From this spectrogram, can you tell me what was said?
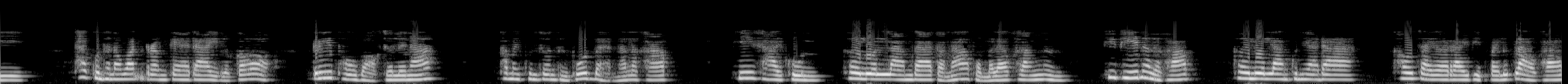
ดีๆ ถ้าคุณธนวัฒน์รังแกดาอีกแล้วก็ รีบโทรบอกชนเลยนะทำไมคุณชนถึงพูดแบบนั้นล่ะครับ พี่ชายคุณเคยลวนลามดาต่อหน้าผมมาแล้วครั้งหนึ่ง พี่พีทน่ะเหรอครับ เคยลวนลามคุณยาดา เข้าใจอะไรผิดไปหรือเปล่าครับ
